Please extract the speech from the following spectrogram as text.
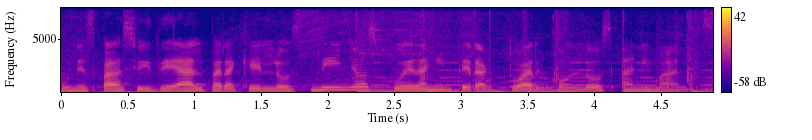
un espacio ideal para que los niños puedan interactuar con los animales.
